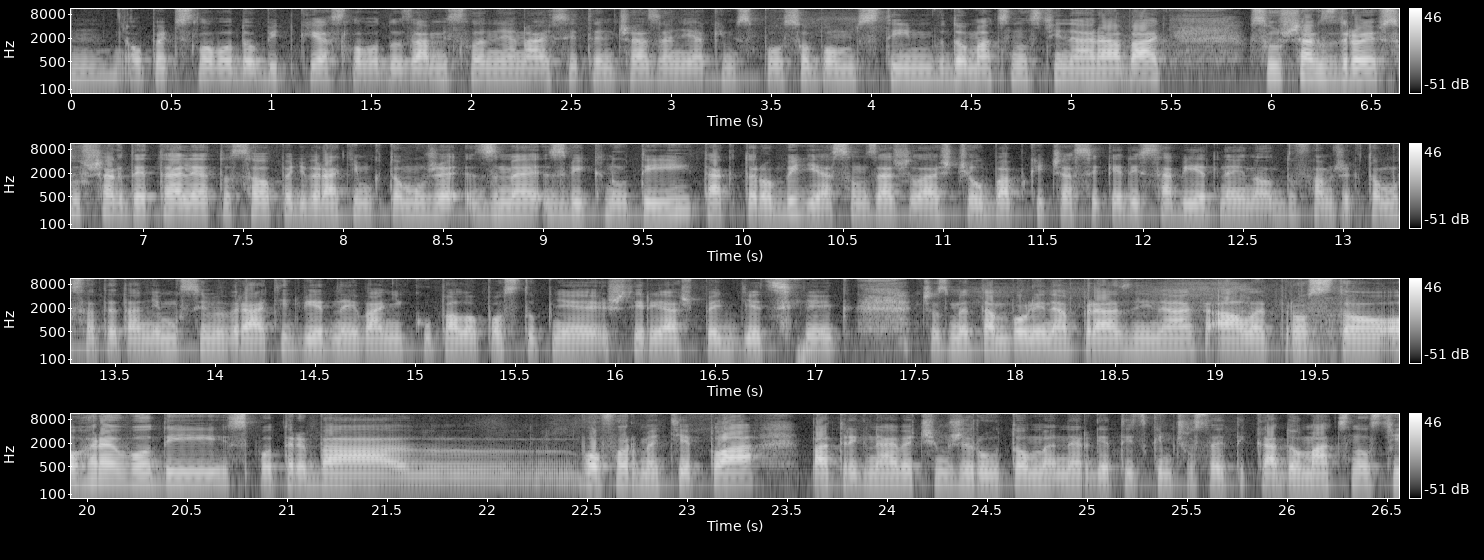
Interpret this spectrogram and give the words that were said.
Hmm, opäť slovo do bitky a slovo do zamyslenia, nájsť si ten čas a nejakým spôsobom s tým v domácnosti narábať. Sú však zdroje, sú však detaily a to sa opäť vrátim k tomu, že sme zvyknutí takto robiť. Ja som zažila ešte u babky časy, kedy sa v jednej, no dúfam, že k tomu sa teda nemusíme vrátiť, v jednej vani kúpalo postupne 4 až 5 deciek, čo sme tam boli na prázdninách, ale prosto ohrev vody, spotreba e, vo forme tepla patrí k najväčším žrútom energetickým, čo sa týka domácnosti,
